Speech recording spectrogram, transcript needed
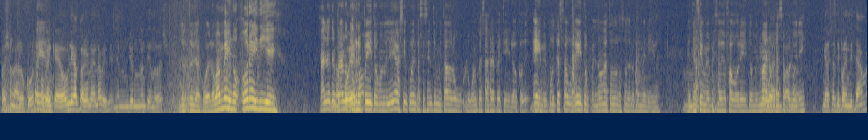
Pues es una locura, Pero- porque que es obligatorio leer la Biblia. Yo, no- yo no entiendo eso. Yo estoy de acuerdo. Bambino, hora y 10. Tarde o Nos temprano te repito, cuando llegue a 50, 60 invitados lo, lo voy a empezar a repetir, loco. Ey, mi podcast favorito, perdón a todos los otros que han venido. Este ha sido mi episodio favorito, mi hermano, bueno, gracias por venir. Gracias a ti por invitarme.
